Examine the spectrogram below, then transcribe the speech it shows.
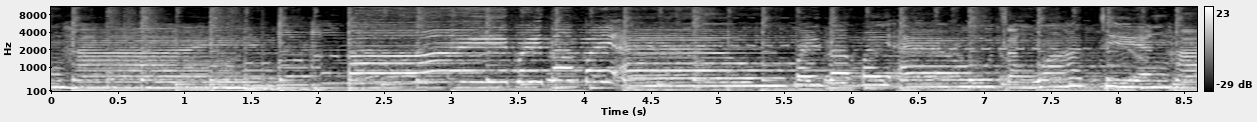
งไฮ้ไปไปตาไปแอว ไปตาไปแอว จังหวัดเชียงไฮ้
